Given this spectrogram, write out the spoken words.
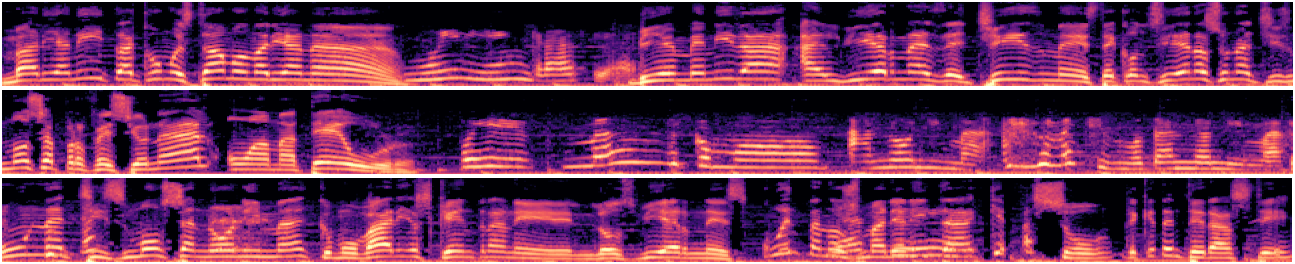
Marianita, ¿cómo estamos, Mariana? Muy bien, gracias. Bienvenida al viernes de chismes. ¿Te consideras una chismosa profesional o amateur? Pues más como anónima, una chismosa anónima. Una chismosa anónima, como varios que entran en los viernes. Cuéntanos, Marianita. ¿qué pasó? ¿De qué te enteraste?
